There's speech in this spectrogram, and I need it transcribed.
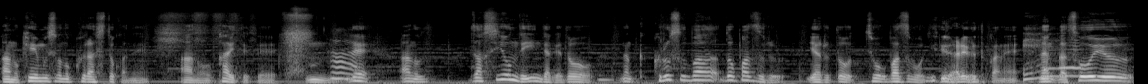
あの刑務所の暮らしとかねあの書いてて、うん。はい。であの雑誌読んでいいんだけど、ん。なんかクロスバードパズルやると懲罰棒に入れられるとかね、えー。なんかそういう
